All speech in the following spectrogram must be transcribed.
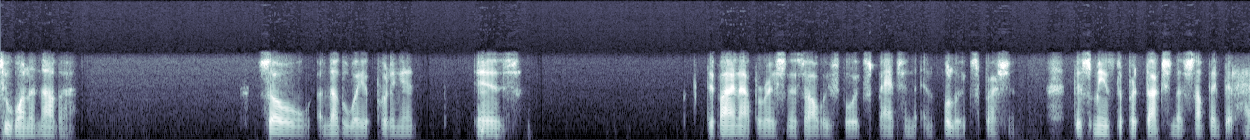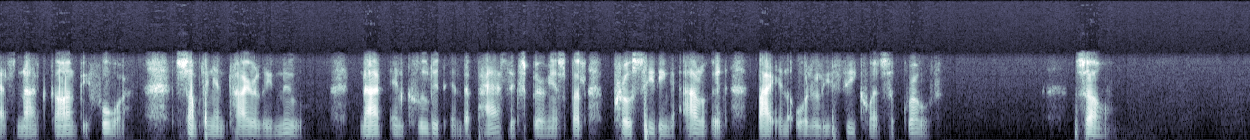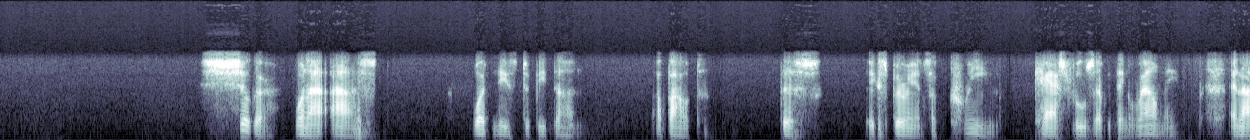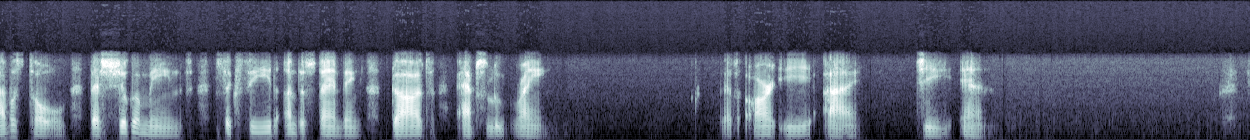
to one another. So, another way of putting it is divine operation is always for expansion and fuller expression. This means the production of something that has not gone before, something entirely new, not included in the past experience, but proceeding out of it by an orderly sequence of growth. So, sugar, when I asked what needs to be done about this experience of cream, cash rules everything around me. And I was told that sugar means succeed understanding God's absolute reign. That's R E I G N.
